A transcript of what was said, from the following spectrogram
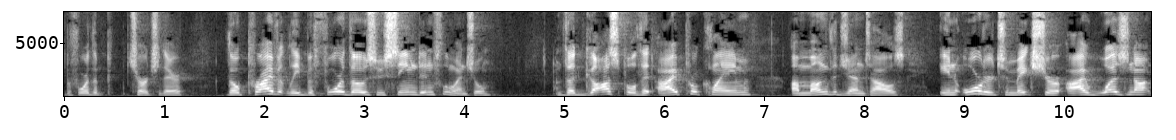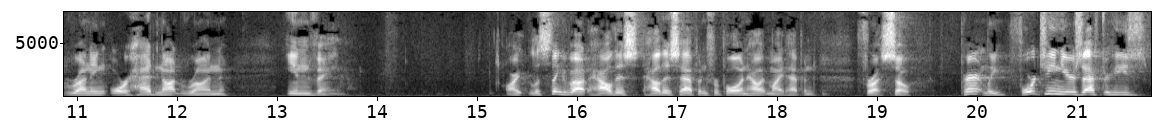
before the church there, though privately before those who seemed influential, the gospel that I proclaim among the Gentiles in order to make sure I was not running or had not run in vain. All right, let's think about how this how this happened for Paul and how it might happen for us. So, apparently, 14 years after he's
